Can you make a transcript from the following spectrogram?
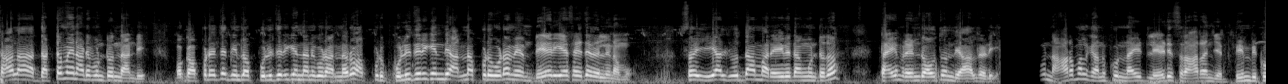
చాలా దట్టమైన అడవి ఉంటుందండి. ఒకప్పుడైతే దీంట్లో పులి తిరిగిందని కూడా అన్నారు. అప్పుడు పులి తిరిగింది అన్నప్పుడు కూడా మేము డేర్ చేసి అయితే వెళ్ళినాము. సో ఇవాళ చూద్దాం మరి ఏ విధంగా ఉంటుందో. టైం రెండు అవుతుంది ఆల్రెడీ నార్మల్గా అనుకున్న ఇటు లేడీస్ రారని చెప్పి మీకు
